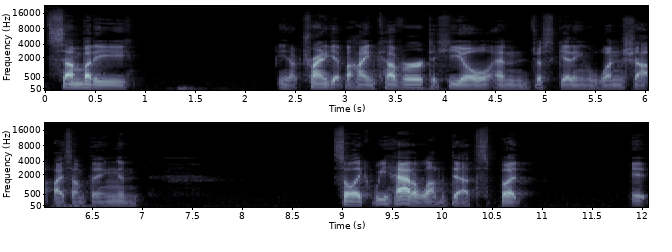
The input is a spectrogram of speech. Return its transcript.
somebody you know trying to get behind cover to heal and just getting one shot by something and so like we had a lot of deaths but it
